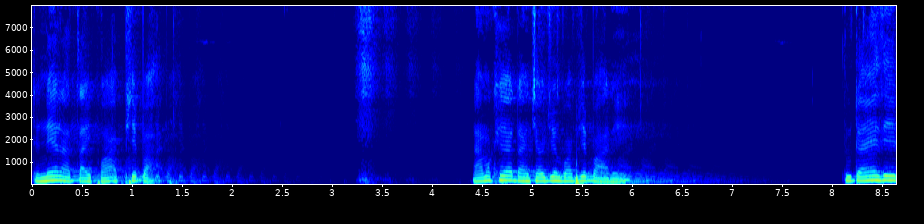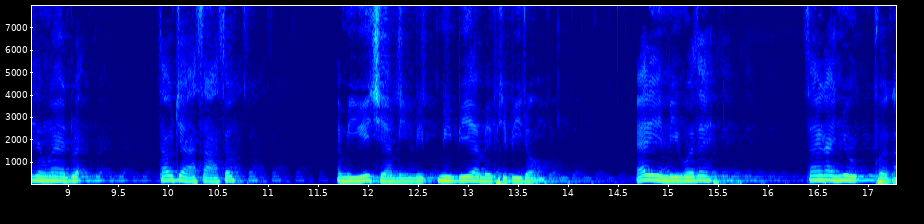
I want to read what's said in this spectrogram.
တနေ့လာတိုက်ဖွာဖြစ်ပါတယ်နာမခရတန်6ကျွန်းပွားဖြစ်ပါတယ်သူတိုင်းသေးလုပ်ငန်းအတွက် တောက်ကြအစားဆုံးအမိရွေးချယ်မိမိပေးရမယ်ဖြစ်ပြီးတော့အဲ့ဒီအမိကိုစေဆိုင်ကိုက်ညှုပ်ဖွဲ့က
